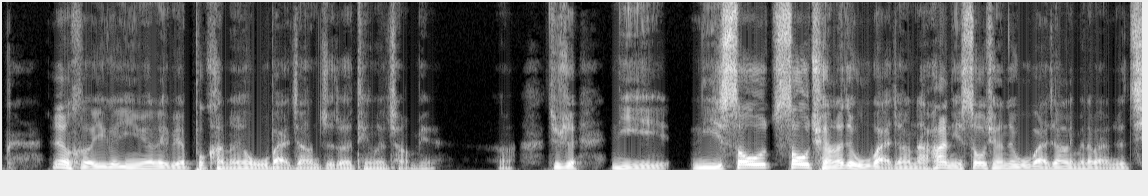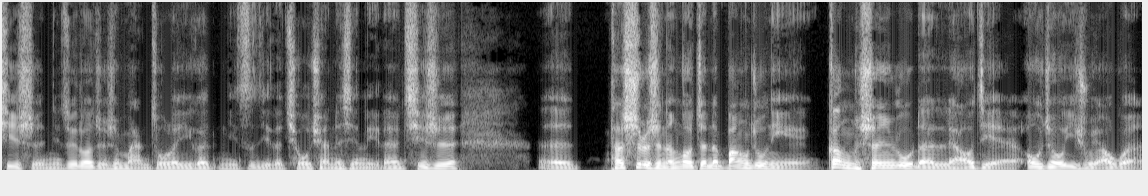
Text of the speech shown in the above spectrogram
任何一个音乐类别不可能有五百张值得听的唱片啊。就是你你搜搜全了这五百张，哪怕你搜全这五百张里面的百分之七十，你最多只是满足了一个你自己的求全的心理。但是其实，呃，它是不是能够真的帮助你更深入的了解欧洲艺术摇滚，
